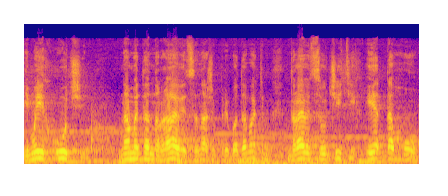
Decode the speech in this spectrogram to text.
и мы их учим. Нам это нравится, нашим преподавателям нравится учить их этому.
